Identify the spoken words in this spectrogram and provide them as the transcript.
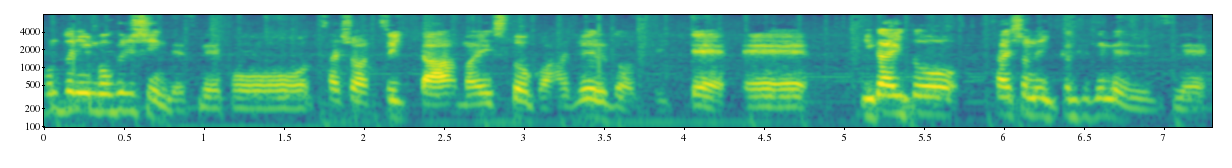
本当に僕自身ですね、こう、最初は Twitter 毎日投稿始めるぞって言って、えー、意外と最初の1ヶ月目でですね、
